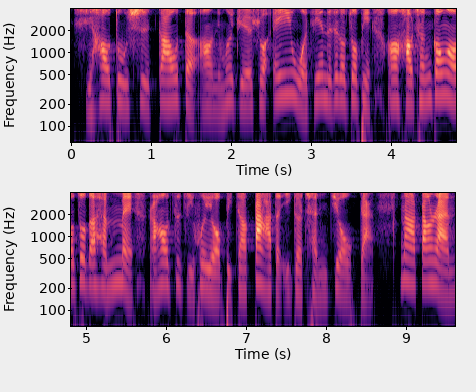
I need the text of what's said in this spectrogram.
喜好度是高的哦。你们会觉得说，诶，我今天的这个作品哦，好成功哦，做得很美，然后自己会有比较大的一个成就感。那当然，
